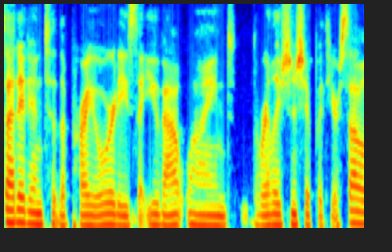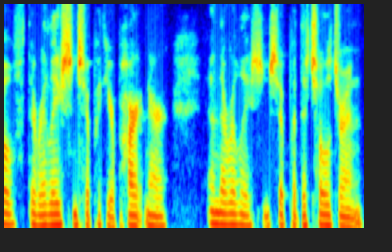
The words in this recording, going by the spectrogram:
set it into the priorities that you've outlined the relationship with yourself, the relationship with your partner, and the relationship with the children.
